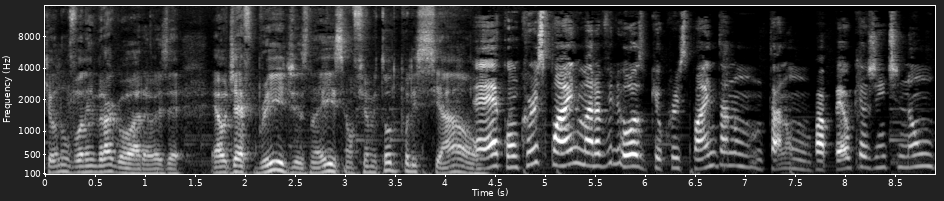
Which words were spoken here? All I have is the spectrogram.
que eu não vou lembrar agora, mas é, é o Jeff Bridges, não é isso? É um filme todo policial. É, com o Chris Pine maravilhoso, porque o Chris Pine tá num, tá num papel que a gente não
